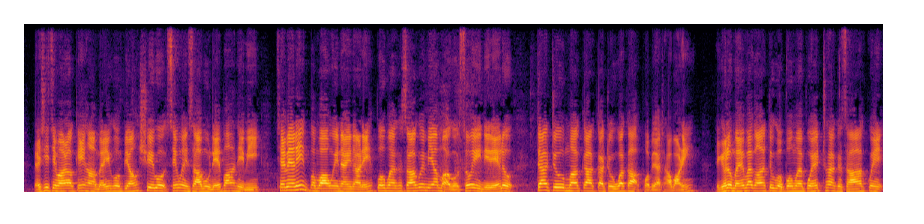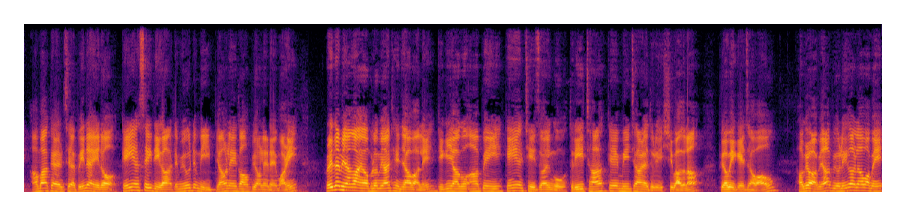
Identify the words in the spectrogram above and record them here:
။လက်ရှိချိန်မှာတော့ဂိမ်းဟာမန်ယူကိုပြောင်းရွှေ့ဖို့စိတ်ဝင်စားမှုနေပါနေပြီးချန်ပီယံလိပပဝင်နိုင်တာနဲ့ပုံမှန်ကစားခွင့်များမှာကိုစိုးရိမ်နေတယ်လို့တာတိုမာကာကာတိုဝက်ကဖော်ပြထားပါတယ်။တကယ်လို့မန်ယူဘက်ကသူ့ကိုပုံမှန်ပွဲထွက်ကစားခွင့်အာမခံချက်ပေးနိုင်ရင်တော့ဂိမ်းရဲ့စိတ်တွေကတမျိုးတမီပြောင်းလဲကောင်းပြောင်းလဲနိုင်ပါတယ်။ ပြည်သက်များကရောဘယ်လိုများထင်ကြပါလဲဒီကရာကိုအားပေးရင်ဂိမ်းရဲ့ခြေစွမ်းကိုတတိထားကဲမိကြတဲ့သူတွေရှိပါသလားပြောပြခဲ့ကြပါဦးဟုတ်ကဲ့ပါဗျာဗီဒီယိုလေးကလောက်ပါမယ်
